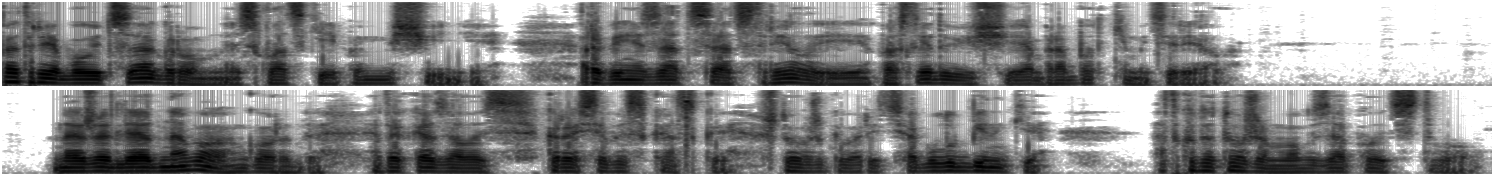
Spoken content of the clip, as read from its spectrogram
потребуются огромные складские помещения, организация отстрела и последующие обработки материала. Даже для одного города это казалось красивой сказкой, что уж говорить о глубинке, откуда тоже мог заплыть ствол.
